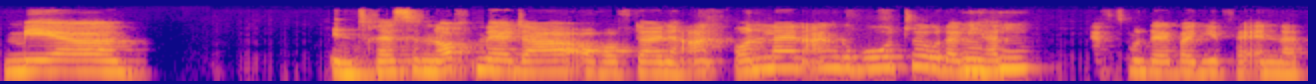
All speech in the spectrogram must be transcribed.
mehr Interesse noch mehr da, auch auf deine Online-Angebote oder wie mhm. hat das Geschäftsmodell bei dir verändert?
